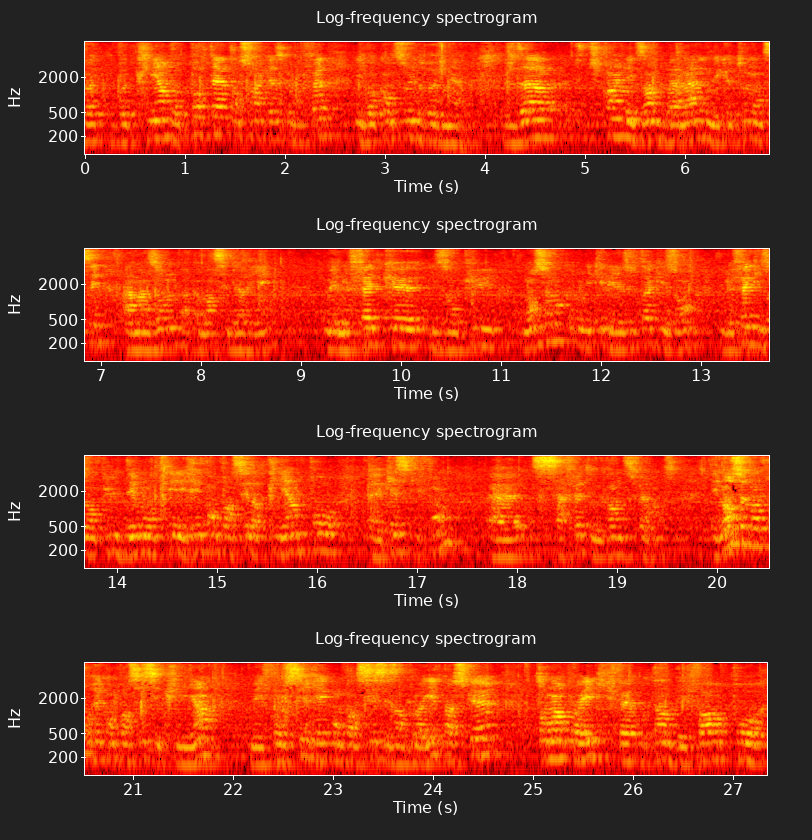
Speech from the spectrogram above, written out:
votre, client va porter attention à ce que vous faites, il va continuer de revenir. Je veux je prends un exemple banal, mais que tout le monde sait, Amazon a commencé de rien. Mais le fait qu'ils ont pu non seulement communiquer les résultats qu'ils ont, le fait qu'ils ont pu démontrer et récompenser leurs clients pour euh, qu'est-ce qu'ils font, euh, ça fait une grande différence. Et non seulement faut récompenser ses clients, mais il faut aussi récompenser ses employés parce que ton employé qui fait autant d'efforts pour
